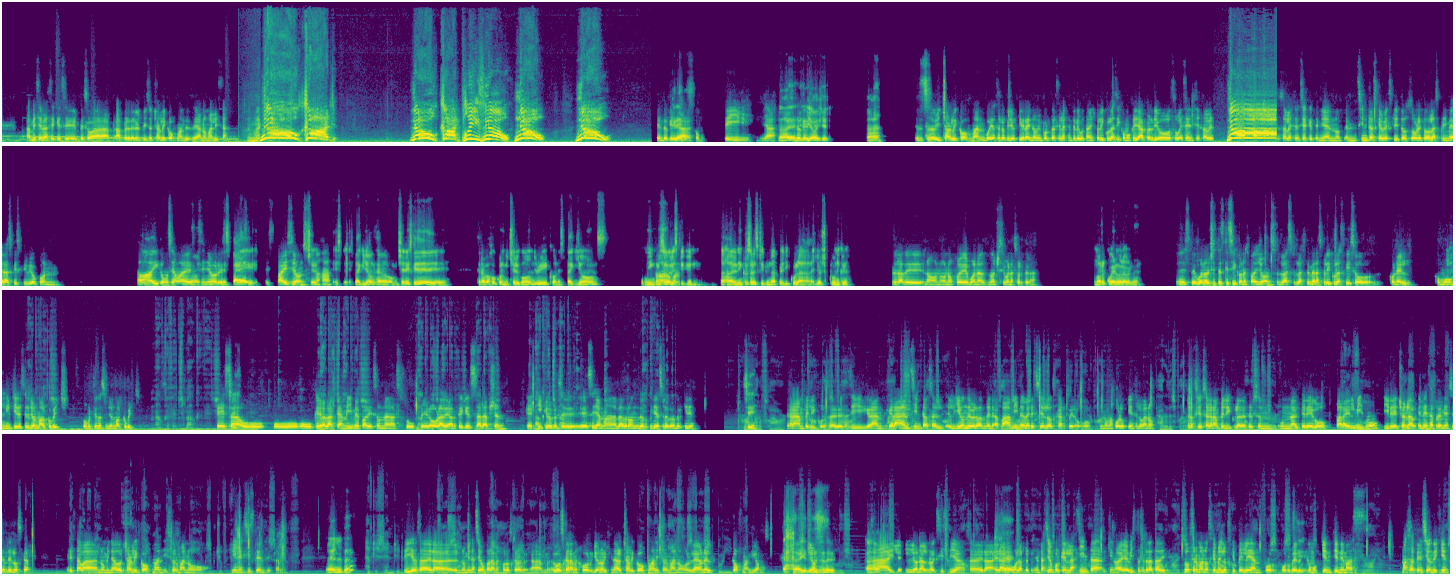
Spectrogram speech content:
a mí se me hace que se empezó a, a perder el piso Charlie Kaufman desde Anomalisa. No, God! No, God, please, no! No! No! Siento que ya ¿Crees? como... Sí, ya. No, siento que yo, Ajá. soy Charlie Kaufman, voy a hacer lo que yo quiera y no me importa si a la gente le gustan mis películas y como que ya perdió su esencia, ¿sabes? No! O sea, la esencia que tenía en, cintas que había escrito, sobre todo las primeras que escribió con... Ay, ¿cómo se llama este señor? Spike- Spice Jones. Michelle- Ajá. Sp- Spike Jones o Michelle, es que trabajó con Michelle Gondry, con Spike Jones. Incluso No, no, le escribió, ajá, incluso le escribió una película a George Clooney, creo. La de... No, no, no fue Buenas noches y buena suerte, ¿verdad? No recuerdo, la verdad. Este, bueno, el chiste es que sí, con Spy Jones, las, las primeras películas que hizo con él, como ¿Quién quiere ser John Malkovich? Convirtiéndose en John Malkovich. Malkovich, Malkovich. Esa o, o, o, que a la que a mí me parece una super obra de arte que es Adaption, que aquí creo que se, eh, se llama Ladrón de Orquídeas, el Ladrón de Orquídea. Sí. Gran película, o sea, es así, gran, gran cinta, o sea, el, el guion de verdad, me, a mí me merecía el Oscar, pero no me acuerdo quién se lo ganó, pero sí, esa gran película de hacerse un, un alter ego para él mismo, y de hecho en, la, en esa premiación del Oscar estaba nominado Charlie Kaufman y su hermano inexistente también. ¿En verdad? Sí, o sea, era nominación para mejor Oscar, a, Oscar a mejor guion original, Charlie Kaufman y su hermano Leonel Kaufman, digamos. y entonces, Ah, y Le- Leonard no existía, o sea, era, era como la representación, porque en la cinta, quien no haya visto, se trata de dos hermanos gemelos que pelean por, por ver como quién tiene más, más atención de quién.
